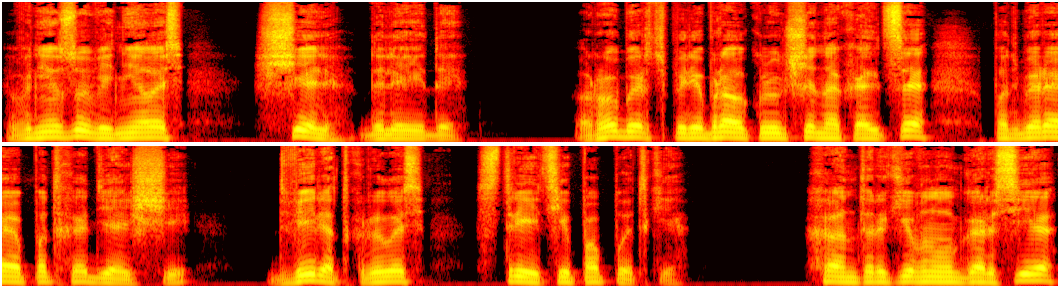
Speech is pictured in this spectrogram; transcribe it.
Внизу виднелась щель для еды. Роберт перебрал ключи на кольце, подбирая подходящий. Дверь открылась с третьей попытки. Хантер кивнул Гарсия,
